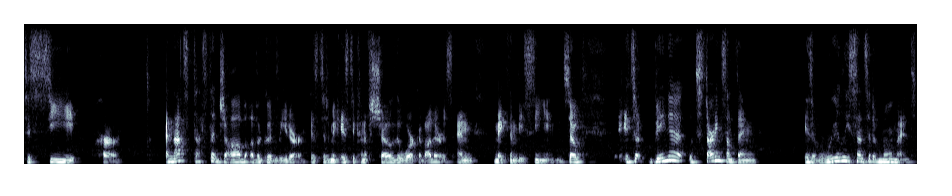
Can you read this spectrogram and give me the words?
to see her and that's that's the job of a good leader is to make is to kind of show the work of others and make them be seen so it's a, being a starting something is a really sensitive moment,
